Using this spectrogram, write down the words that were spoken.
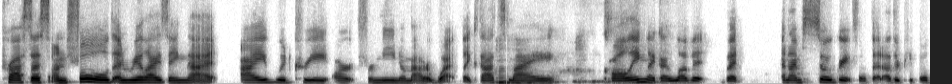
process unfold and realizing that I would create art for me no matter what. Like that's mm-hmm. my calling. Like I love it, but and I'm so grateful that other people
